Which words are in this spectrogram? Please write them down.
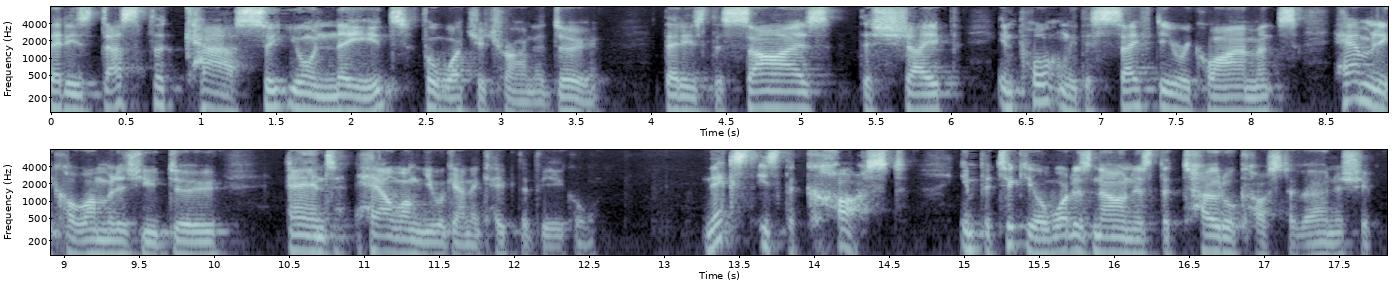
That is, does the car suit your needs for what you're trying to do? That is, the size, the shape, importantly, the safety requirements, how many kilometres you do, and how long you are going to keep the vehicle. Next is the cost, in particular, what is known as the total cost of ownership.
